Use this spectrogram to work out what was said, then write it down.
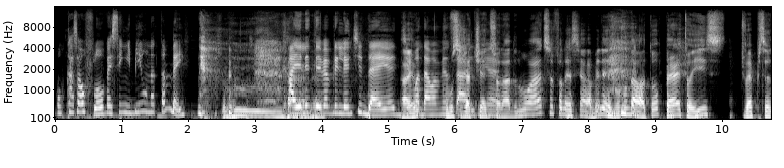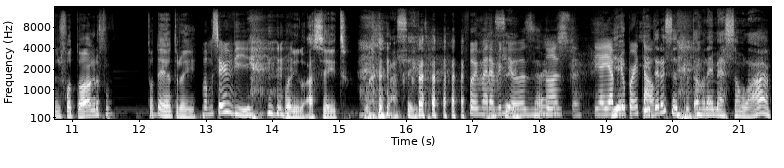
o Casal Flow vai ser em Ibiúna também. Hum. Aí ele teve a brilhante ideia de Aí mandar uma mensagem. Como você já tinha é. adicionado no WhatsApp, eu falei assim: ah, beleza, vamos dar, ó, tô perto aí. Se tiver precisando de fotógrafo, tô dentro aí. Vamos servir. Murilo, aceito. Aceita. Foi maravilhoso. É isso. Nossa. E aí E abriu é- o portal. É interessante que eu tava na imersão lá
